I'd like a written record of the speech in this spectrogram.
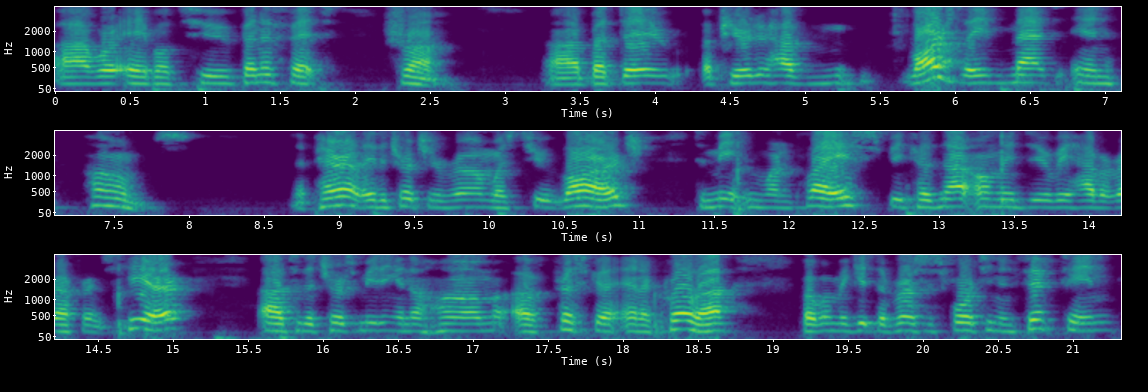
uh, were able to benefit from, uh, but they appear to have largely met in homes. Apparently, the church in Rome was too large to meet in one place because not only do we have a reference here uh, to the church meeting in the home of Prisca and Aquila, but when we get to verses 14 and 15,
